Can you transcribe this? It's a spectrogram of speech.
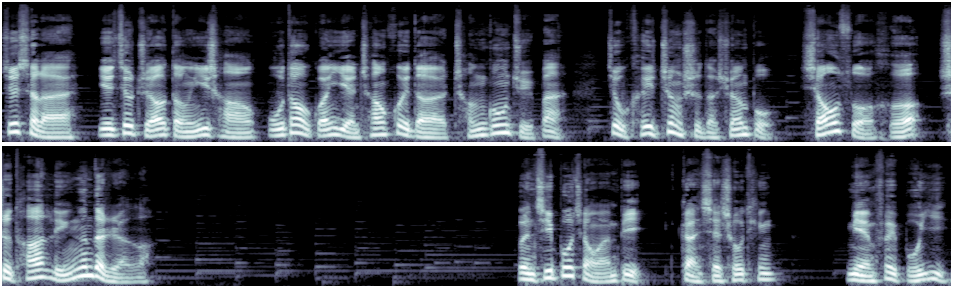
接下来也就只要等一场武道馆演唱会的成功举办，就可以正式的宣布小佐和是他林恩的人了。本集播讲完毕，感谢收听，免费不易，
